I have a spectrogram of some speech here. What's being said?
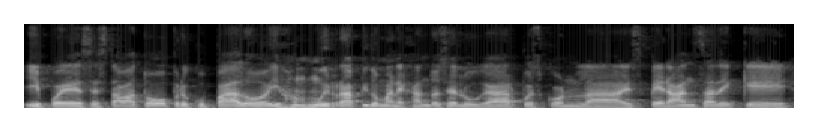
y pues estaba todo preocupado, iba muy rápido manejando ese lugar pues con la esperanza de que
